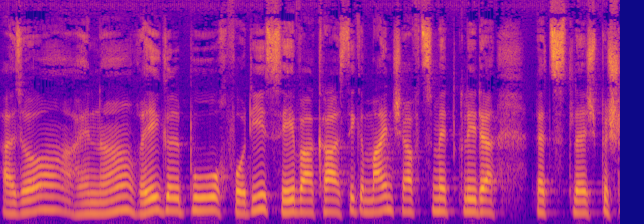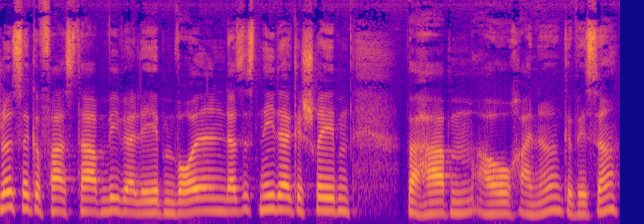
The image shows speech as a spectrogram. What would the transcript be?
also ein Regelbuch, wo die Sevakas, die Gemeinschaftsmitglieder, letztlich Beschlüsse gefasst haben, wie wir leben wollen. Das ist niedergeschrieben. Wir haben auch eine gewisse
